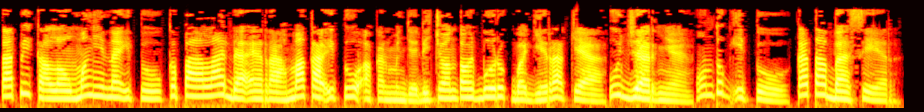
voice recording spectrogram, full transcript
Tapi kalau menghina itu kepala daerah maka itu akan menjadi contoh buruk bagi rakyat, ujarnya. Untuk itu, kata Basir,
